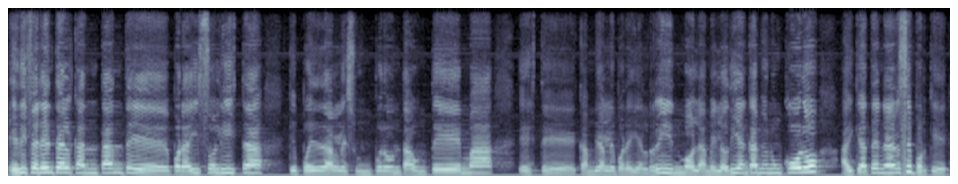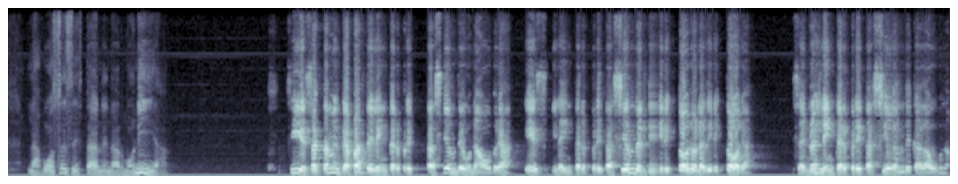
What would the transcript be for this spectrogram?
es diferente al cantante por ahí solista que puede darle su impronta a un tema, este, cambiarle por ahí el ritmo, la melodía. En cambio, en un coro hay que atenerse porque las voces están en armonía. Sí, exactamente. Aparte, la interpretación de una obra es la interpretación del director o la directora. O sea, no es la interpretación de cada uno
